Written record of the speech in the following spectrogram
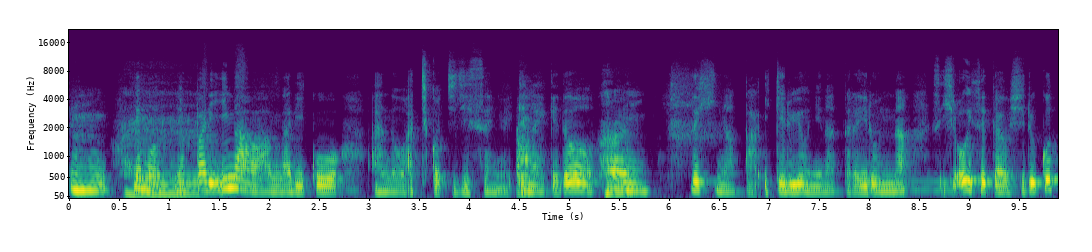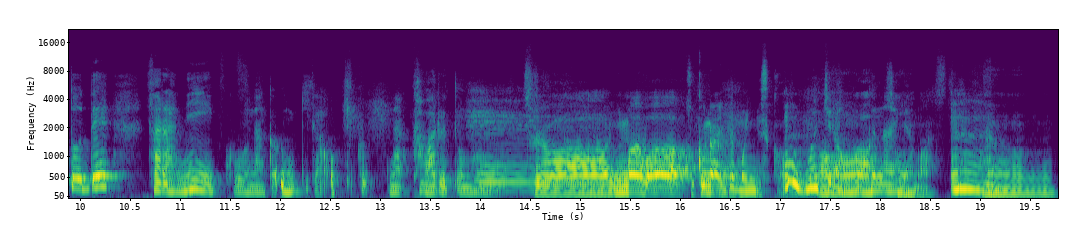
うん、でもやっぱり今はあんまりこう、あの、あちこち実際には行けないけど、はい、うん、ぜひなんか行けるようになったらいろんな広い世界を知ることで、さらにこうなんか運気が大きくな変わると思う。それは、今は国内でもいいんですか？うん、もちろん国内でも。うん、好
